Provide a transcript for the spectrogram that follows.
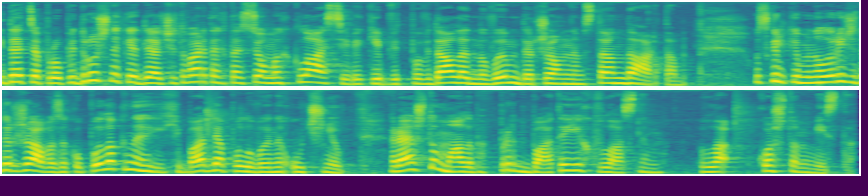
Йдеться про підручники для четвертих та сьомих класів, які б відповідали новим державним стандартам. Оскільки минулоріч держава закупила книги хіба для половини учнів, решту мали б придбати їх власним вла- коштом міста.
